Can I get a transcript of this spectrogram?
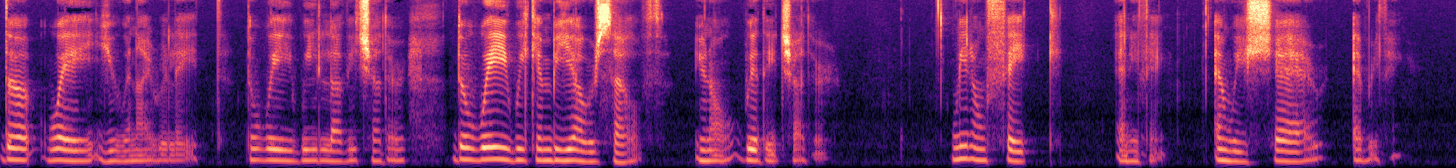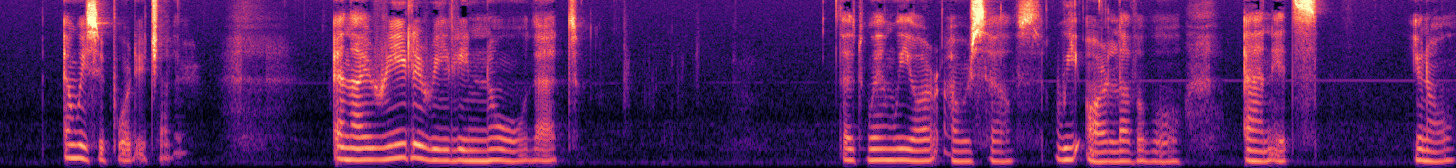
the way you and I relate, the way we love each other, the way we can be ourselves, you know, with each other. We don't fake anything and we share everything and we support each other. And I really, really know that that when we are ourselves, we are lovable and it's, you know,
